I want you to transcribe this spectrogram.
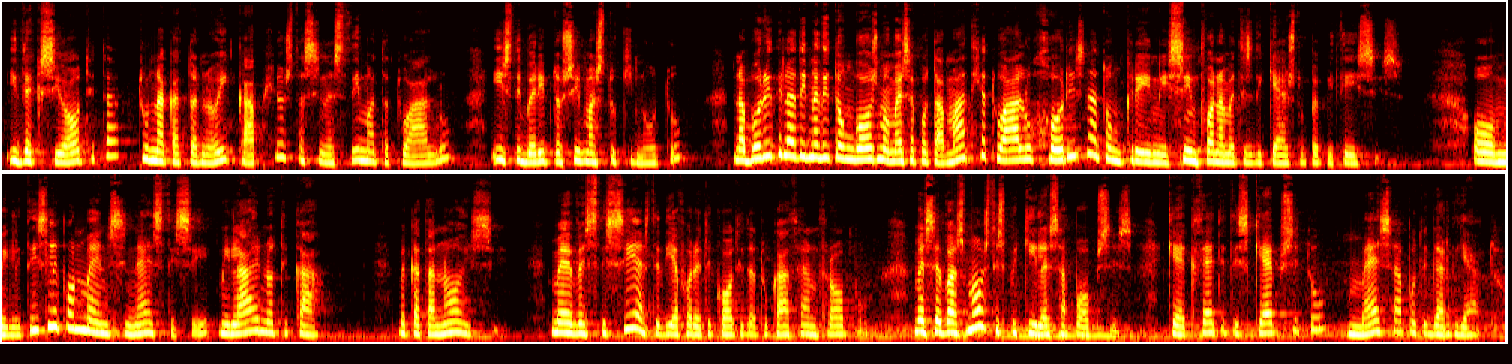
Η δεξιότητα του να κατανοεί κάποιος τα συναισθήματα του άλλου ή στην περίπτωσή μας του κοινού του, να μπορεί δηλαδή να δει τον κόσμο μέσα από τα μάτια του άλλου χωρίς να τον κρίνει σύμφωνα με τις δικές του πεπιθήσεις. Ο ομιλητής λοιπόν με ενσυναίσθηση μιλά ενωτικά, με κατανόηση, με ευαισθησία στη διαφορετικότητα του κάθε ανθρώπου, με σεβασμό στις ποικίλες απόψεις και εκθέτει τη σκέψη του μέσα από την καρδιά του.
